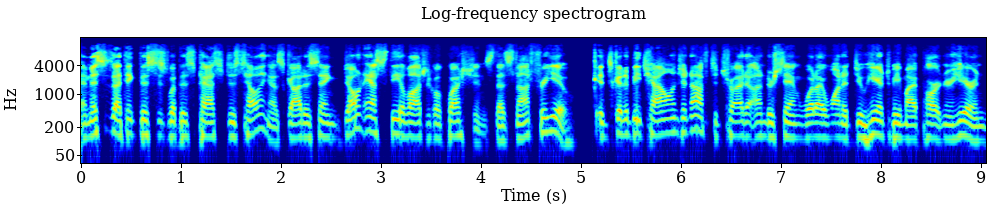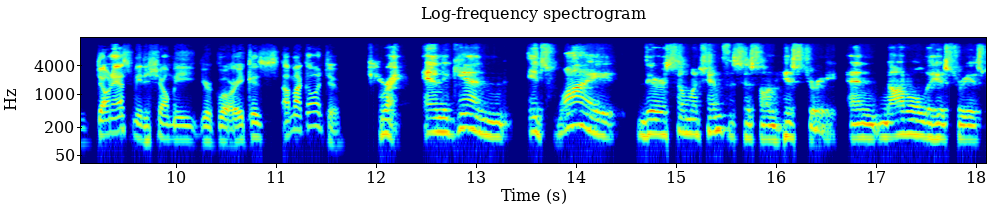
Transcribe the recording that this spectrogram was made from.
and this is, I think, this is what this passage is telling us. God is saying, don't ask theological questions. That's not for you. It's going to be challenge enough to try to understand what I want to do here to be my partner here. And don't ask me to show me your glory because I'm not going to. Right. And again, it's why there is so much emphasis on history. And not all the history is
